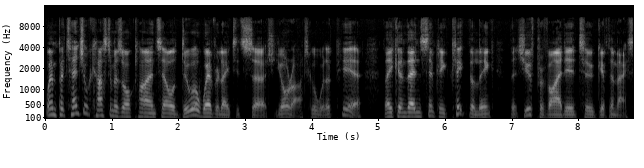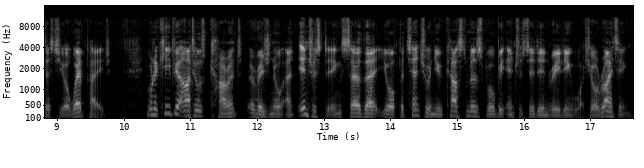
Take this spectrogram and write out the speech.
When potential customers or clientele do a web related search, your article will appear. They can then simply click the link that you've provided to give them access to your web page. You want to keep your articles current, original, and interesting so that your potential new customers will be interested in reading what you're writing.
